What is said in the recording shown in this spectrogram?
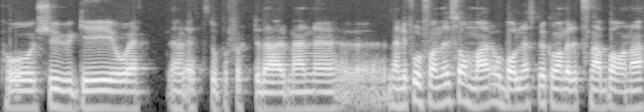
på 20 och ett, ett sto på 40 där, men, men det är fortfarande sommar och Bollnäs brukar vara en väldigt snabb bana.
